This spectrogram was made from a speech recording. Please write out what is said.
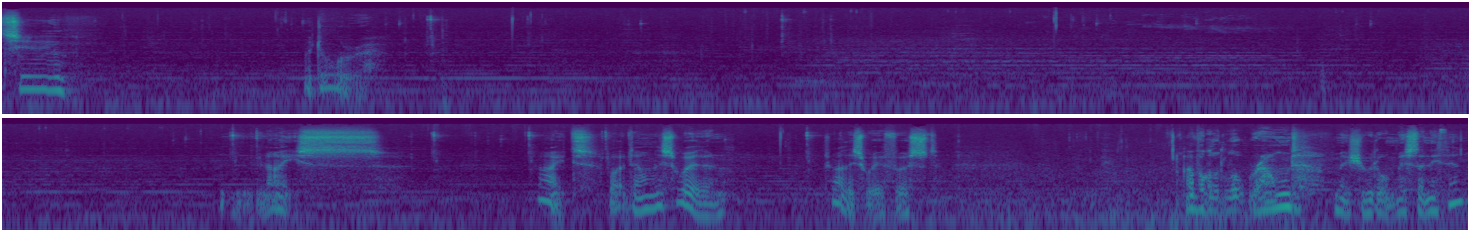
To Madora. Nice. Right, back down this way then. Try this way first. Have a good look round, make sure we don't miss anything.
